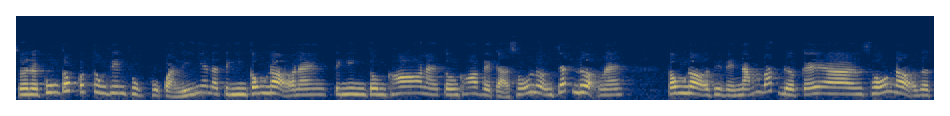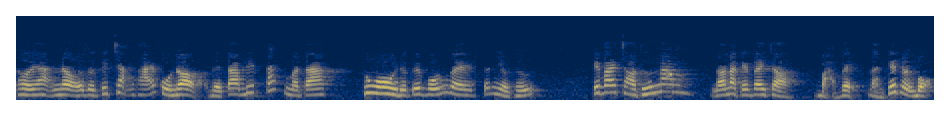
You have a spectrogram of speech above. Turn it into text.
Rồi là cung cấp các thông tin phục vụ quản lý, như là tình hình công nợ này, tình hình tồn kho này, tồn kho về cả số lượng, chất lượng này công nợ thì phải nắm bắt được cái à, số nợ rồi thời hạn nợ rồi cái trạng thái của nợ để ta biết cách mà ta thu hồi được cái vốn về rất nhiều thứ. Cái vai trò thứ năm, đó là cái vai trò bảo vệ đoàn kết nội bộ.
